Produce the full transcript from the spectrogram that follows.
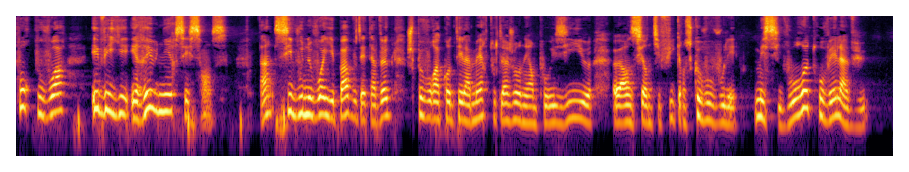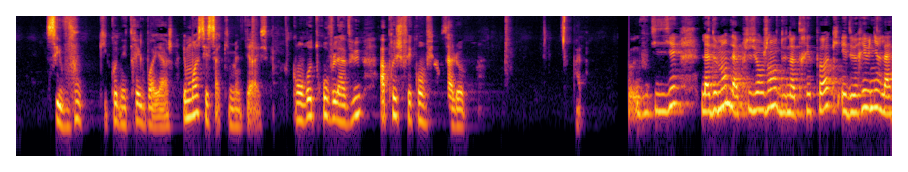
pour pouvoir éveiller et réunir ses sens. Hein, si vous ne voyez pas, vous êtes aveugle, je peux vous raconter la mer toute la journée en poésie, euh, euh, en scientifique, en ce que vous voulez. Mais si vous retrouvez la vue, c'est vous qui connaîtrez le voyage. Et moi, c'est ça qui m'intéresse. Qu'on retrouve la vue, après je fais confiance à l'homme. Vous disiez, la demande la plus urgente de notre époque est de réunir la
